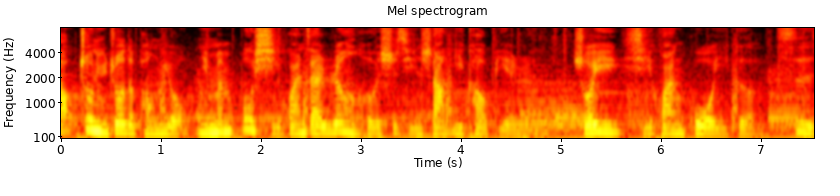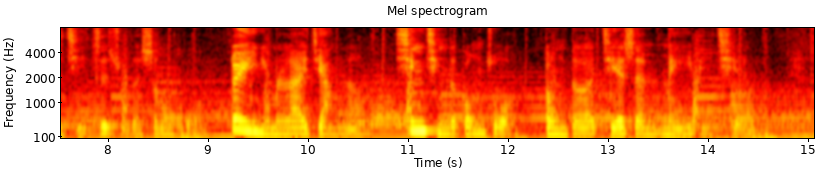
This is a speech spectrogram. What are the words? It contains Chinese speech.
好，处女座的朋友，你们不喜欢在任何事情上依靠别人，所以喜欢过一个自给自足的生活。对于你们来讲呢，辛勤的工作，懂得节省每一笔钱。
